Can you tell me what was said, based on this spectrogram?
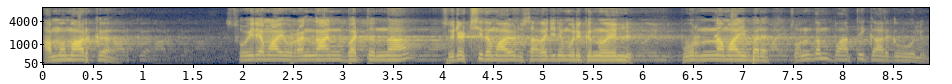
അമ്മമാർക്ക് സ്വൈര്യമായി ഉറങ്ങാൻ പറ്റുന്ന സുരക്ഷിതമായ ഒരു സാഹചര്യം ഒരുക്കുന്നതിൽ പൂർണമായും പര സ്വന്തം പാർട്ടിക്കാർക്ക് പോലും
